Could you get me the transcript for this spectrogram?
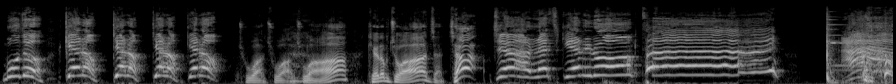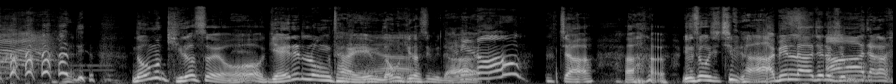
모두 get up, get up, get up, get up. 좋아 좋아 좋아 괴롭 좋아 자 자. 자, let's get it on time. 너무 길었어요. 게릴롱 타임 너무 길었습니다. Get it on. 자, 아, 윤성호 씨 침, 아밀라제를 지금 아, 잠깐만.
